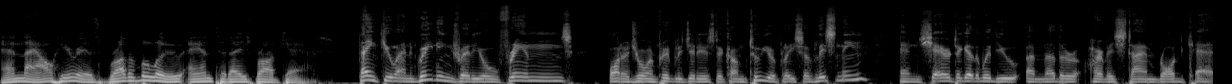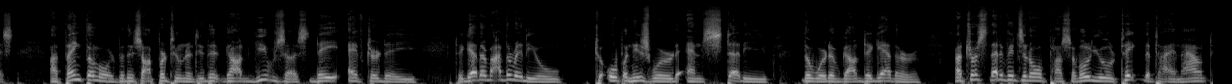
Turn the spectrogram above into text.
And now, here is Brother Ballou and today's broadcast. Thank you and greetings, radio friends. What a joy and privilege it is to come to your place of listening and share together with you another Harvest Time broadcast. I thank the Lord for this opportunity that God gives us day after day, together by the radio, to open His Word and study the Word of God together. I trust that if it's at all possible, you'll take the time out,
